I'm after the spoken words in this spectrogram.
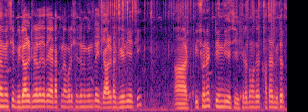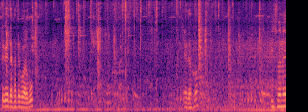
নামিয়েছি, বিড়াল ঠেড়ালে যাতে অ্যাটাক না করে, সেজন্য কিন্তু এই জালটা ঘিরে দিয়েছি। আর পিছনের টিন দিয়েছি, সেটা তোমাদের খাঁচার ভিতর থেকে দেখাতে পারব। এই দেখো, পিছনে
